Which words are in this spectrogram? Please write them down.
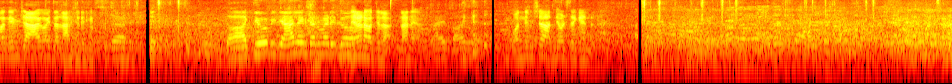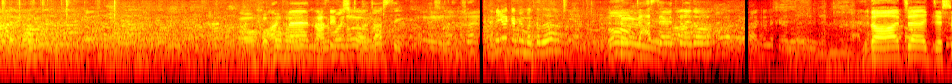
ಒಂದು ನಿಮಿಷ ಆಗೋಯ್ತಲ್ಲ ಆಲ್ರೆಡಿ ಕ್ಯೂಬ್ ಇದು ಯಾರು ಟರ್ನ್ ಮಾಡಿದ್ದು? ಹೇಳೋಣ ಗೊತ್ತಿಲ್ಲ ನಾನೇ. ಒಂದು ನಿಮಿಷ ಹದಿನೇಳು ಸೆಕೆಂಡ್ ಜಾಸ್ತಿ. ನನಗೆ ಕಮ್ಮಿ ಬಂತದ? ಜಾಸ್ತಿ ಆಗೈತೆ ಕಣ ಇದು. ಜಸ್ಟ್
